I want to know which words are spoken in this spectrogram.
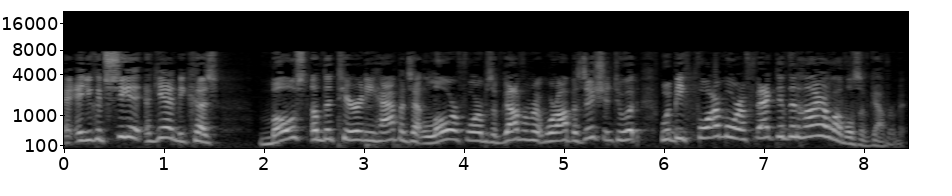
And you can see it again because most of the tyranny happens at lower forms of government where opposition to it would be far more effective than higher levels of government.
